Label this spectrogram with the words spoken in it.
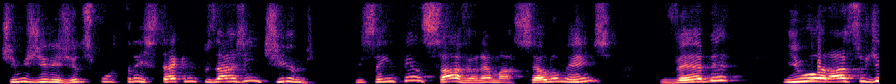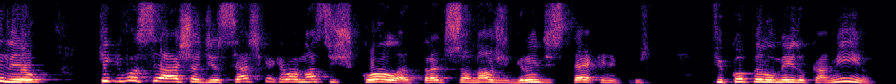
times dirigidos por três técnicos argentinos. Isso é impensável, né? Marcelo Mendes, Weber e o Horácio de Leu. O que, que você acha disso? Você acha que aquela nossa escola tradicional de grandes técnicos ficou pelo meio do caminho?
